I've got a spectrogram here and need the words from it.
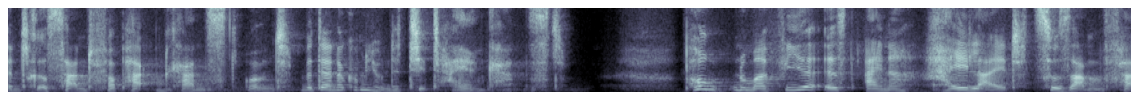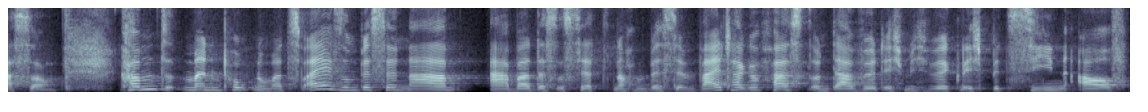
interessant verpacken kannst und mit deiner Community teilen kannst. Punkt Nummer vier ist eine Highlight-Zusammenfassung. Kommt meinem Punkt Nummer zwei so ein bisschen nah, aber das ist jetzt noch ein bisschen weiter gefasst und da würde ich mich wirklich beziehen auf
